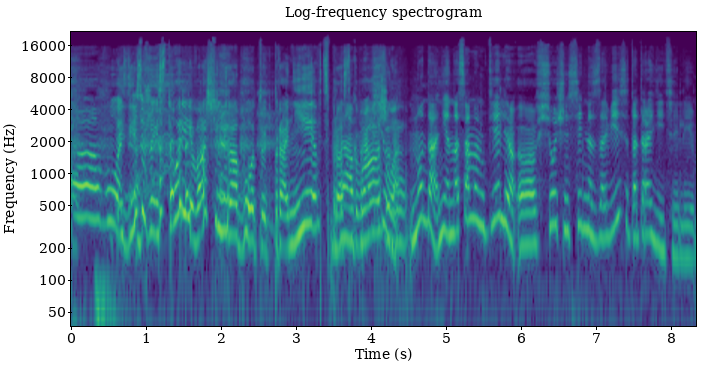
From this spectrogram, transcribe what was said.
А, Вот. И здесь уже истории ваши не работают про нефть, про Да, про скважину. Ну да, не, на самом деле все очень сильно зависит от родителей.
